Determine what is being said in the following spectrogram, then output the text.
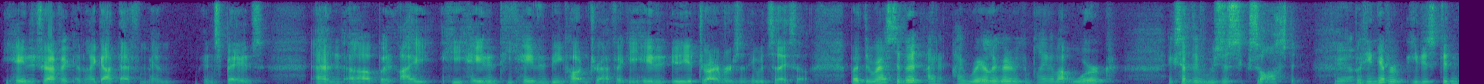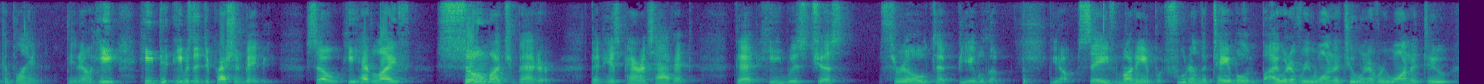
He hated traffic, and I got that from him in spades and uh, but I he hated he hated being caught in traffic. He hated idiot drivers, and he would say so. But the rest of it, I, I rarely heard him complain about work, except if it was just exhausting. Yeah. But he never he just didn't complain. You know, he he did he was a depression baby, so he had life so much better than his parents had it that he was just thrilled to be able to you know save money and put food on the table and buy whatever he wanted to whenever he wanted to.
